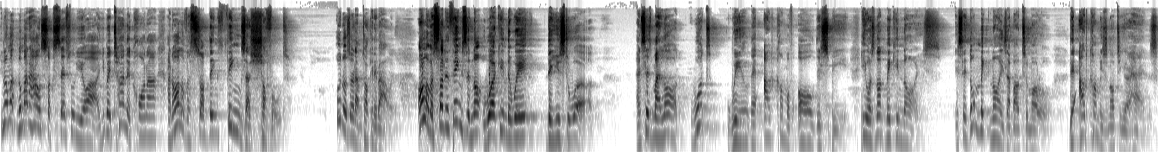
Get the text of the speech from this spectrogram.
You know, no matter how successful you are, you may turn a corner and all of a sudden things are shuffled. Who knows what I'm talking about? All of a sudden things are not working the way they used to work. And says, My Lord, what will the outcome of all this be? He was not making noise. He said, Don't make noise about tomorrow. The outcome is not in your hands.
